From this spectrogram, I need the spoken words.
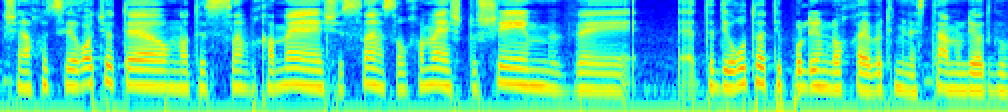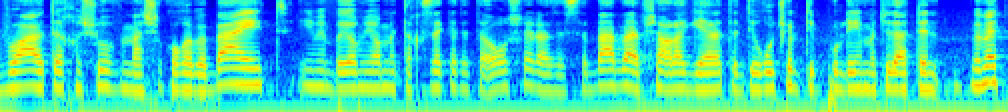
כשאנחנו צעירות יותר, בנות 25, 20, 25, 30, תדירות הטיפולים לא חייבת מן הסתם להיות גבוהה, יותר חשוב ממה שקורה בבית. אם היא ביום יום מתחזקת את העור שלה, זה סבבה, אפשר להגיע לתדירות של טיפולים, את יודעת, באמת,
